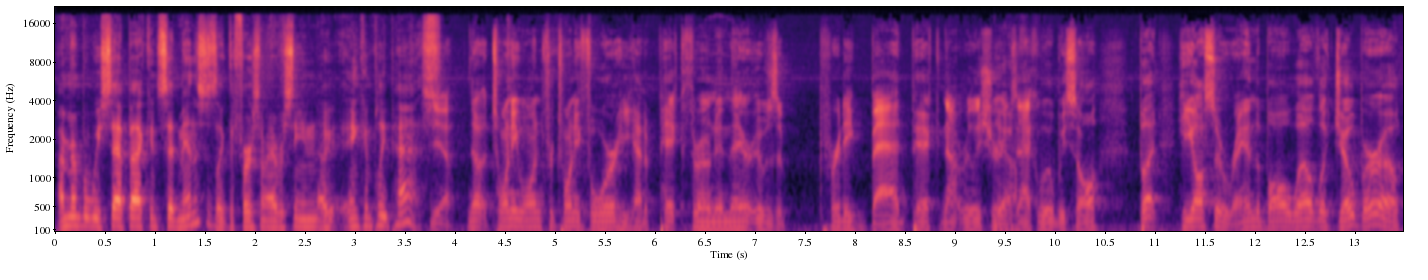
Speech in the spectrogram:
I remember we sat back and said, "Man, this is like the first time I've ever seen an incomplete pass." Yeah. No, 21 for 24. He had a pick thrown in there. It was a pretty bad pick. Not really sure Yeah. exactly what we saw. but he also ran the ball well. Look, Joe Burrow,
